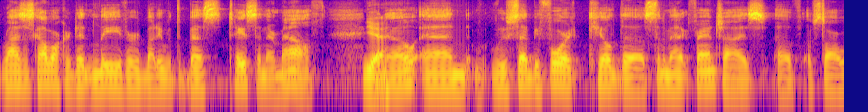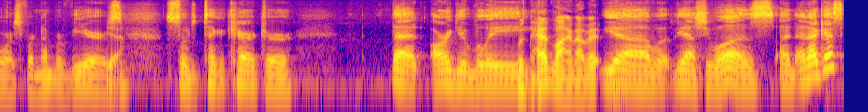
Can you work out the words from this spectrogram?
Rise of Skywalker didn't leave everybody with the best taste in their mouth. Yeah. you know, and we've said before it killed the cinematic franchise of, of Star Wars for a number of years. Yeah. So to take a character that arguably was the headline of it? Yeah, well, yeah, she was, and, and I guess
